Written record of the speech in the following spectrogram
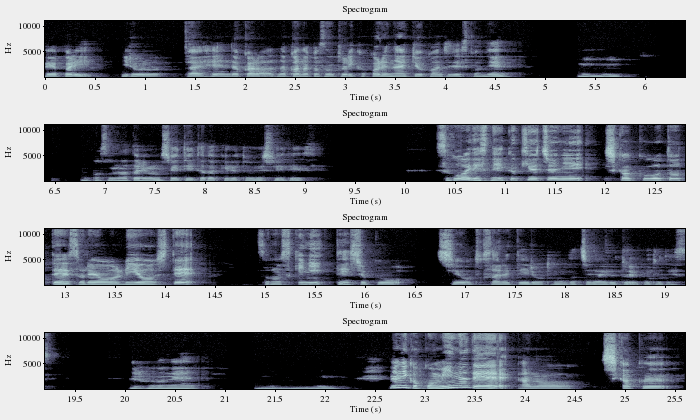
やっぱりいろいろ大変だから、なかなかその取り掛かれないという感じですかね。うんうん。なんかそのあたりも教えていただけると嬉しいです。すごいですね。育休中に資格を取って、それを利用して、その隙に転職をしようとされているお友達がいるということです。なるほどね。うんうんうん、何かこうみんなで、あの、資格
